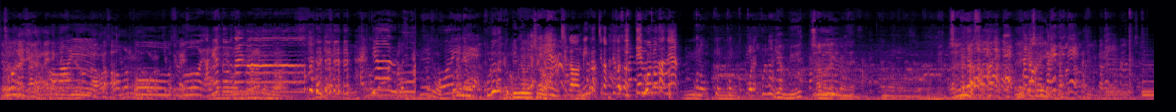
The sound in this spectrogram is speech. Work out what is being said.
可愛いおーすごい。ありがとうございます。いやー可愛いでもこれだって微妙に違う違うみんな違う一点物だねこのここここれこれ何いやめっちゃあのいいねこれねあのめっちゃいいですめっちゃいい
